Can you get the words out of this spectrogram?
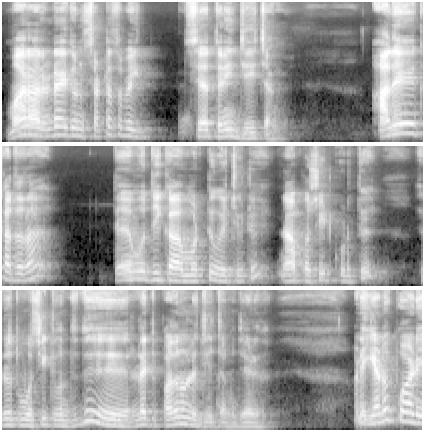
மாறா ரெண்டாயிரத்தி ஒன்று சட்டசபை சேத்தனையும் ஜெயித்தாங்க அதே கதை தான் தேமுதிக மட்டும் வச்சுக்கிட்டு நாற்பது சீட் கொடுத்து இருபத்தொம்போது சீட் வந்தது ரெண்டாயிரத்தி பதினொன்றில் ஜெயித்தாங்க ஜெயலலிதா. ஆனால் எடப்பாடி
